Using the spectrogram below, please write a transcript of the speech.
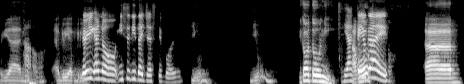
Yan. Oo. Agree, agree. Very, ano, easily digestible. Yun. Yun. Ikaw, Tony. Yan. Ako? Kayo, guys. Um,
